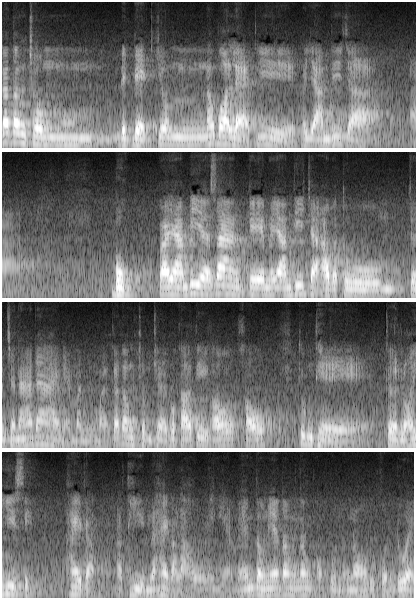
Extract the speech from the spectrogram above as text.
ก็ต้องชมเด็กๆ ชมนักบอลแหละที่พยายามที่จะบุกพยายามที่จะสร้างเกมพยายามที่จะเอาประตูจนชนะได้เนี่ยมันมันก็ต้องชมเชยพวกเขาที่เขาเขาทุ่มเทเกิน120 ให้กับทีมและให้กับเราอะไรเงี้ยเพราะฉะนั้นตรงนี้ต้องต้องขอบคุณน้องๆทุกคนด้วย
